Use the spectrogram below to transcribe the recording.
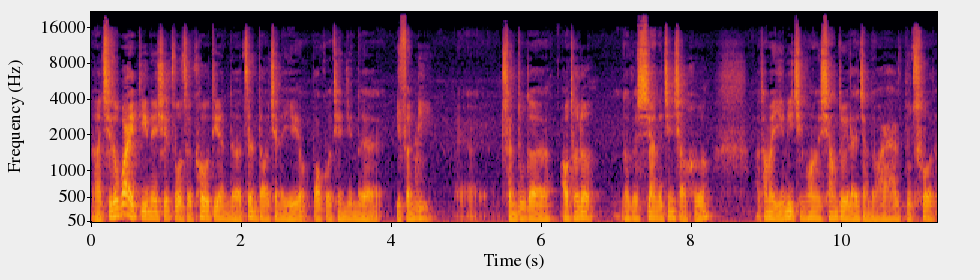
啊，其实外地那些做折扣店的挣到钱的也有，包括天津的一分利，呃，成都的奥特乐，那个西安的金小河。他们盈利情况相对来讲的话还是不错的。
